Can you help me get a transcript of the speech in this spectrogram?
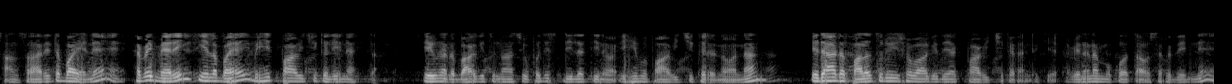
සංසාරේට බය නෑ. හැබැයි මැරෙයි කියලා බයයි බෙහෙත් පාවිච්චි කළේ නැත්තම්. ඒ වුණාට භාග්‍යතුන් වහන්සේ උපදෙස් දීලා තිනවා එහෙම පාවිච්චි කරනවා නම් එදාට පළතුරු විෂ වගේ දෙයක් පාවිච්චි කරන්න කියලා. වෙනනම් මොකවත් අවසර දෙන්නේ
